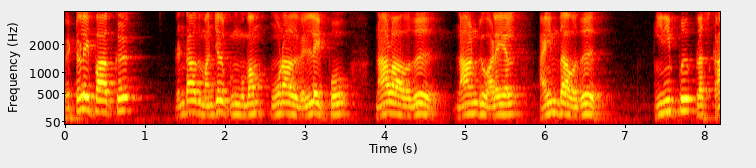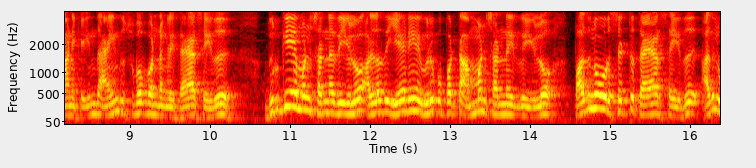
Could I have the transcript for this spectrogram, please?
வெற்றிலைப்பாக்கு ரெண்டாவது மஞ்சள் குங்குமம் மூணாவது வெள்ளைப்பூ நாலாவது நான்கு வளையல் ஐந்தாவது இனிப்பு ப்ளஸ் காணிக்கை. இந்த ஐந்து சுப பண்டங்களை தயார் செய்து துர்கையம்மன் அம்மன் சன்னதியிலோ அல்லது ஏனைய விருப்பப்பட்ட அம்மன் சன்னதியிலோ பதினோரு செட்டு தயார் செய்து அதில்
